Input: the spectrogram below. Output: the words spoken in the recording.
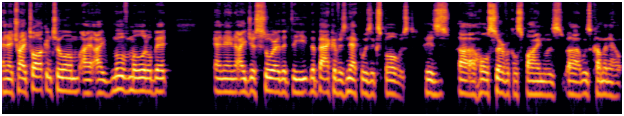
and I tried talking to him. I, I moved him a little bit, and then I just saw that the the back of his neck was exposed. His uh, whole cervical spine was uh, was coming out.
